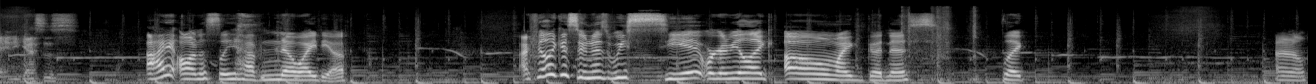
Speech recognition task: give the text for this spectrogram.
right, any guesses? I honestly have no idea. I feel like as soon as we see it, we're gonna be like, oh my goodness. Like, I don't know.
